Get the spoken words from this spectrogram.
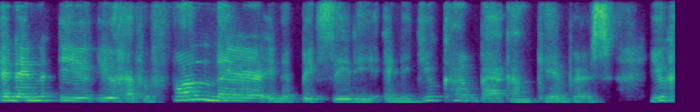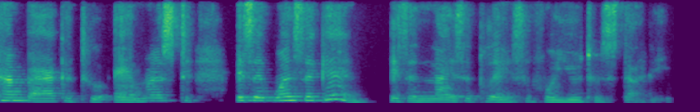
And then you, you have fun there in a big city and you come back on campus, you come back to Amherst. It's a, once again, it's a nice place for you to study.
